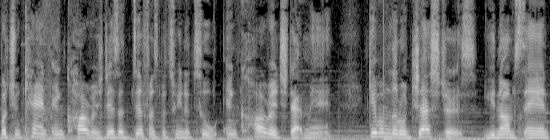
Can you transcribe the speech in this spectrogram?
but you can encourage. There's a difference between the two. Encourage that man. Give him little gestures. You know what I'm saying?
